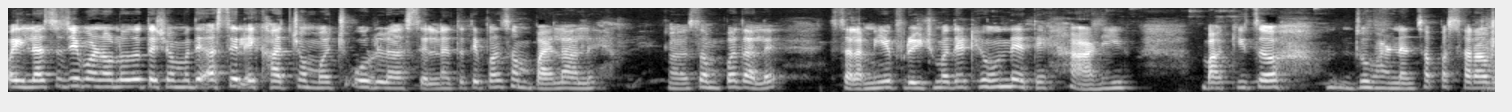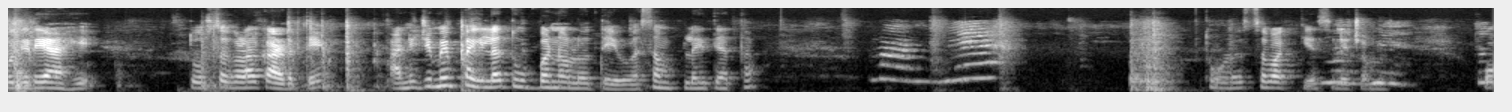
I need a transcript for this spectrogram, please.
पहिल्याचं जे बनवलं होतं त्याच्यामध्ये असेल एखाद चम्मच उरलं असेल नाही तर ते पण संपायला आलं आहे संपत आलं आहे चला मी हे फ्रीजमध्ये ठेवून देते. आणि बाकीचं जो भांड्यांचा पसारा वगैरे आहे तो सगळा काढते. आणि जे मी पहिला तूप बनवलं होतं तेव्हा संपलं आहे ते आता. थोडंसं बाकी असेल याच्यामध्ये. हो.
